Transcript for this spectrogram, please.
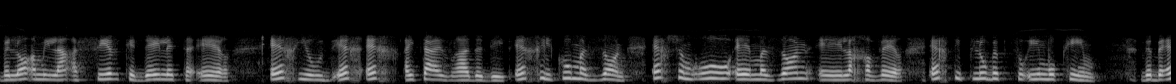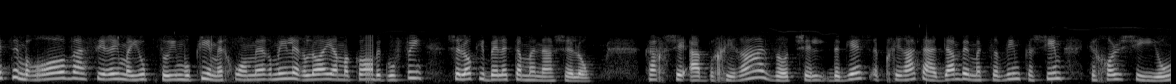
ולא המילה אסיר כדי לתאר איך, יהוד, איך, איך הייתה עזרה הדדית, איך חילקו מזון, איך שמרו אה, מזון אה, לחבר, איך טיפלו בפצועים מוכים. ובעצם רוב האסירים היו פצועים מוכים. איך הוא אומר מילר? לא היה מקום בגופי שלא קיבל את המנה שלו. כך שהבחירה הזאת של דגש, בחירת האדם במצבים קשים ככל שיהיו,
